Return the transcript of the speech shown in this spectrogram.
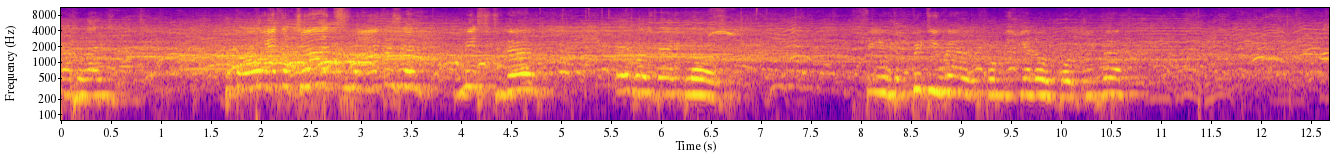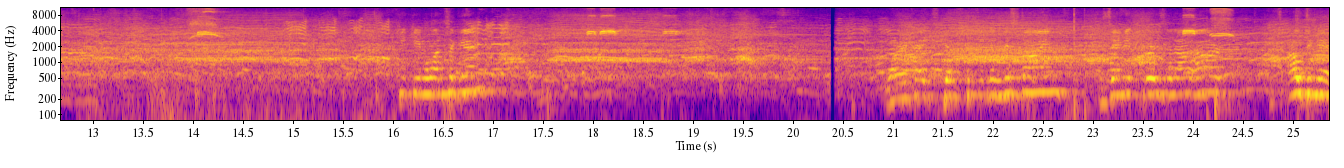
capitalize. the ball has a chance. Ramakrishnan missed there. It was very close. Saved pretty well from the yellow goalkeeper. Kick in once again. Warrior Kites gets the kick in this time. Zenith throws it out hard. It's out again.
